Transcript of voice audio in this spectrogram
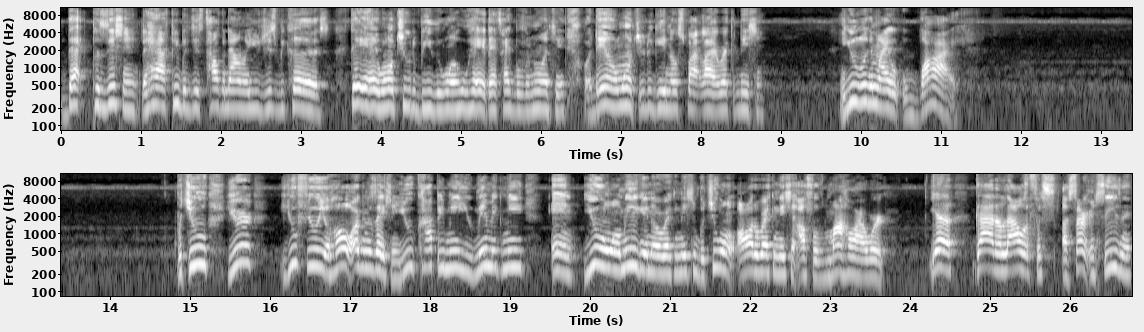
that position to have people just talking down on you just because they ain't want you to be the one who had that type of anointing or they don't want you to get no spotlight recognition. And you looking like why? But you you're you fuel your whole organization. You copy me, you mimic me, and you don't want me to get no recognition, but you want all the recognition off of my hard work. Yeah, God allow it for a certain season,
